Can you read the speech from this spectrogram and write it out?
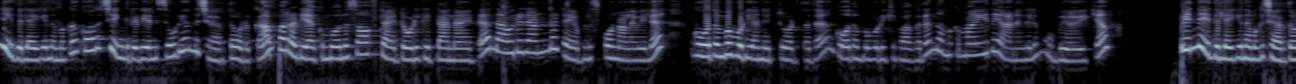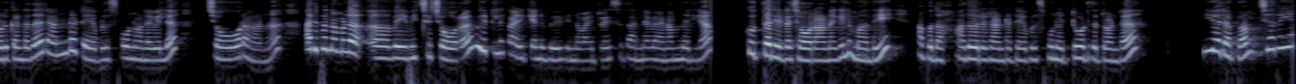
ഇനി ഇതിലേക്ക് നമുക്ക് കുറച്ച് ഇൻഗ്രീഡിയൻസ് കൂടി ഒന്ന് ചേർത്ത് കൊടുക്കാം. അപ്പം റെഡിയാക്കുമ്പോൾ ഒന്ന് സോഫ്റ്റ് ആയിട്ട് കൂടി കിട്ടാനായിട്ട് ദാ ഒരു രണ്ട് ടേബിൾ സ്പൂൺ അളവിൽ ഗോതമ്പ് പൊടിയാണ് ഇട്ട് കൊടുത്തത്. ഗോതമ്പ് പൊടിക്ക് പകരം നമുക്ക് മൈദയാണെങ്കിലും ഉപയോഗിക്കാം. പിന്നെ ഇതിലേക്ക് നമുക്ക് ചേർത്ത് കൊടുക്കേണ്ടത് രണ്ട് ടേബിൾ സ്പൂൺ അളവിൽ ചോറാണ് അതിപ്പോൾ നമ്മൾ വേവിച്ച ചോറ് വീട്ടിൽ കഴിക്കാൻ ഉപയോഗിക്കുന്ന വൈറ്റ് റൈസ് തന്നെ വേണം എന്നില്ല കുത്തരിയുടെ ചോറാണെങ്കിൽ മതി. അപ്പോൾ ദാ അതൊരു രണ്ട് ടേബിൾ സ്പൂൺ ഇട്ട് കൊടുത്തിട്ടുണ്ട്. ഈ ഒരപ്പം ചെറിയ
